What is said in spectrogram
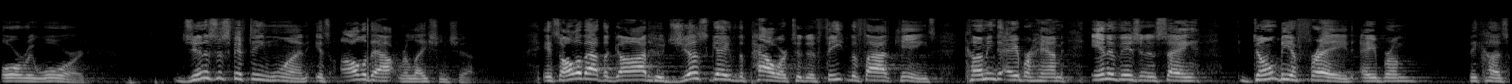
or reward. Genesis 15:1 is all about relationship. It's all about the God who just gave the power to defeat the five kings coming to Abraham in a vision and saying, "Don't be afraid, Abram because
